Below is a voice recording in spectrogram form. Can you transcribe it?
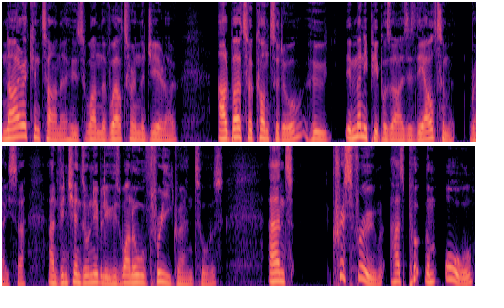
Nairo Quintana, who's won the Vuelta and the Giro, Alberto Contador, who in many people's eyes is the ultimate racer, and Vincenzo Nibali, who's won all three Grand Tours. And Chris Froome has put them all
